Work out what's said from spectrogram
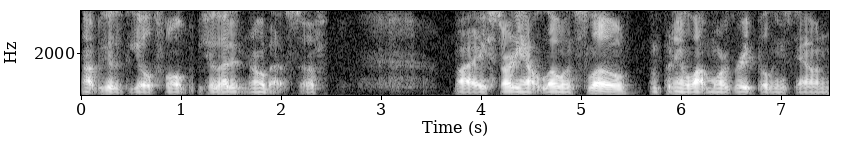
not because it's the guild's fault, but because I didn't know about stuff. By starting out low and slow I'm putting a lot more great buildings down,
